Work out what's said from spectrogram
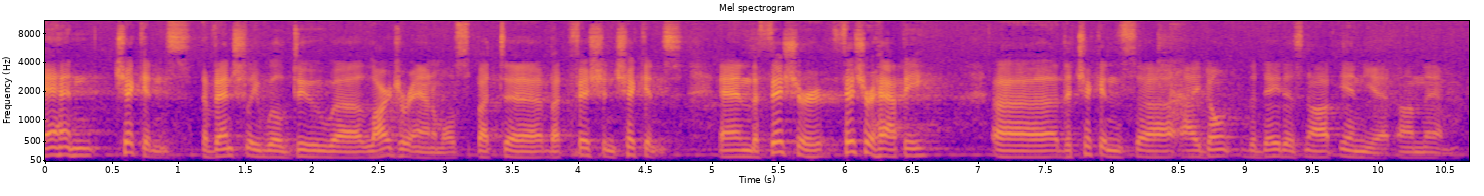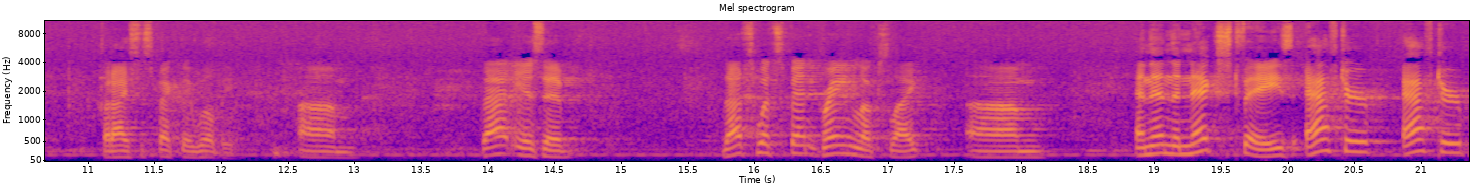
and chickens. Eventually, we'll do uh, larger animals, but, uh, but fish and chickens. And the fish are, fish are happy. Uh, the chickens, uh, I don't, the data's not in yet on them, but I suspect they will be. Um, that is a, that's what spent grain looks like. Um, and then the next phase, after, after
